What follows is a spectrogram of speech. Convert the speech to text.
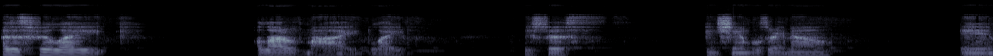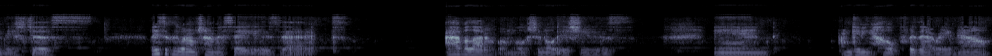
I just feel like a lot of my life is just in shambles right now. And it's just basically what I'm trying to say is that I have a lot of emotional issues and I'm getting help for that right now,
